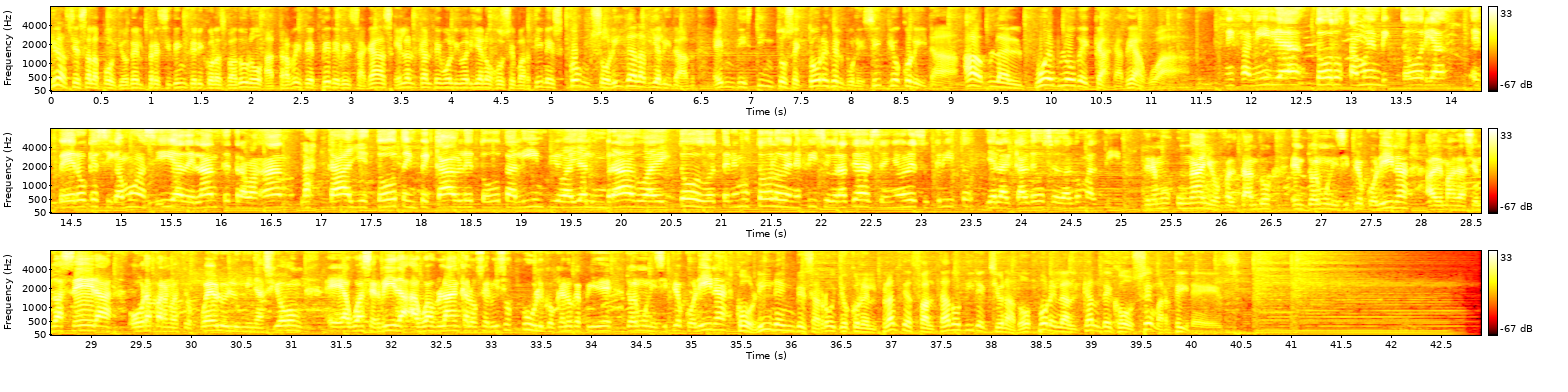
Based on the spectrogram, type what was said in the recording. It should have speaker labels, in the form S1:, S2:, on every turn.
S1: Gracias al apoyo del presidente Nicolás Maduro a través de PDVSA Gas, el alcalde bolivariano José Martínez consolida la vialidad en distintos sectores del municipio Colina. Habla el pueblo de Caja de Agua
S2: mi familia, todos estamos en victoria. Espero que sigamos así, adelante, trabajando. Las calles, todo está impecable, todo está limpio, hay alumbrado, hay todo. Tenemos todos los beneficios gracias al Señor Jesucristo y al alcalde José Eduardo Martínez.
S3: Tenemos un año faltando en todo el municipio Colina, además de haciendo acera, obras para nuestro pueblo, iluminación, eh, agua servida, agua blanca, los servicios públicos, que es lo que pide todo el municipio Colina.
S1: Colina en desarrollo con el plan de asfaltado direccionado por el alcalde José Martínez.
